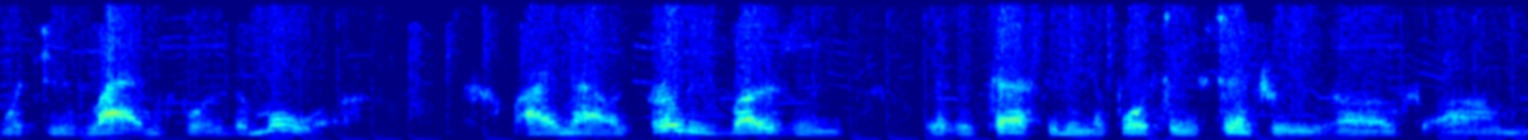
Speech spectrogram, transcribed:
which is Latin for the Moor. Right now, an early version is attested in the 14th century of um,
